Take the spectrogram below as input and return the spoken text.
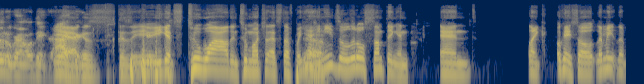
middle ground with Baker. Yeah, because because he, he gets too wild and too much of that stuff. But yeah, he needs a little something and and like okay, so let me let,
